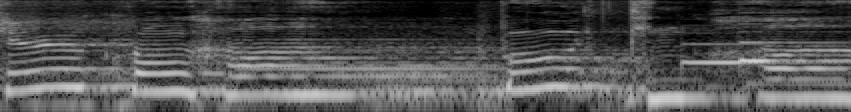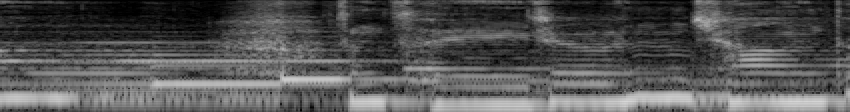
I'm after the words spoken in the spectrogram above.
时光啊不听话，总催着人长大。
